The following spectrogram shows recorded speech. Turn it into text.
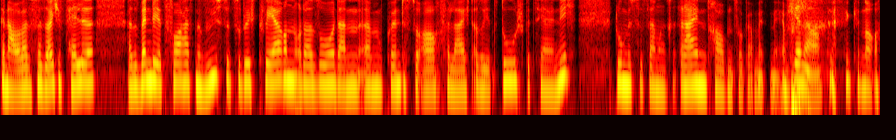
Genau, aber für solche Fälle, also wenn du jetzt vorhast, eine Wüste zu durchqueren oder so, dann ähm, könntest du auch vielleicht, also jetzt du speziell nicht, du müsstest dann reinen Traubenzucker mitnehmen. Genau. genau.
